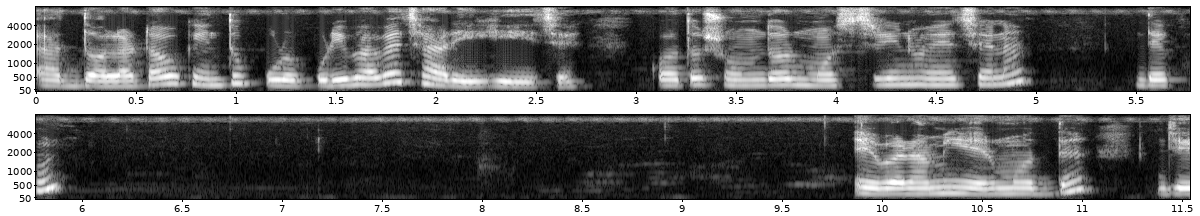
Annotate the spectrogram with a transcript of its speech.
আর দলাটাও কিন্তু পুরোপুরিভাবে ছাড়িয়ে গিয়েছে। কত সুন্দর মসৃণ হয়েছে না? দেখুন। এবার আমি এর মধ্যে যে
